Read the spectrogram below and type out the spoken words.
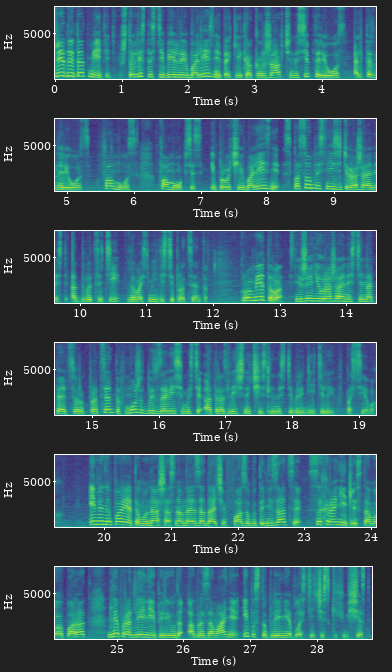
Следует отметить, что листостебельные болезни, такие как ржавчина, септориоз, альтернариоз, фомоз, фомопсис и прочие болезни, способны снизить урожайность от 20 до 80%. Кроме этого, снижение урожайности на 5-40% может быть в зависимости от различной численности вредителей в посевах. Именно поэтому наша основная задача в фазу ботанизации – сохранить листовой аппарат для продления периода образования и поступления пластических веществ,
